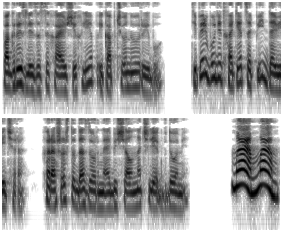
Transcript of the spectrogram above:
Погрызли засыхающий хлеб и копченую рыбу. Теперь будет хотеться пить до вечера, Хорошо, что дозорный обещал ночлег в доме. «Мам, мам,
